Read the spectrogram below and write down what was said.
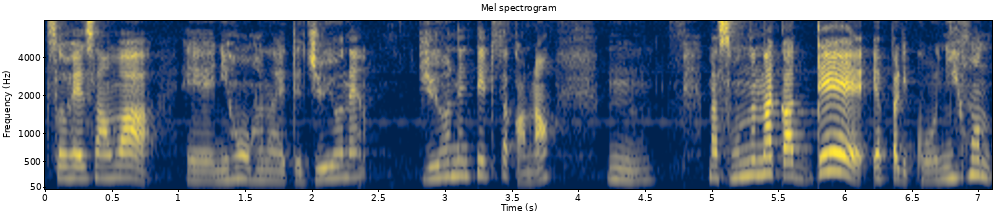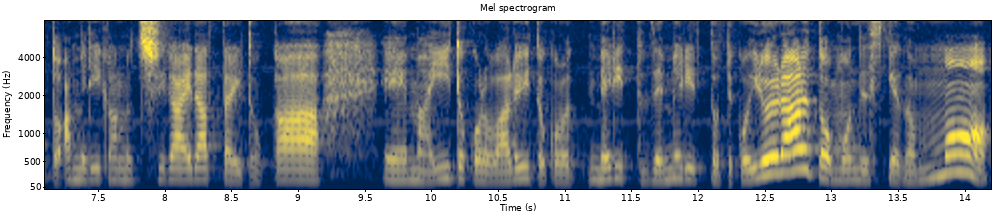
宗平さんは、えー、日本を離れて14年。14年って言ってたかな？うん。まあそんな中で、やっぱりこう日本とアメリカの違いだったりとか、えー、まあいいところ悪いところ、メリットデメリットってこういろいろあると思うんですけども、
